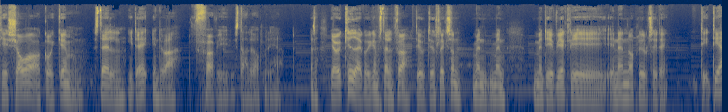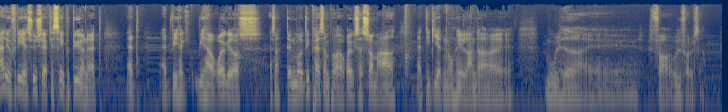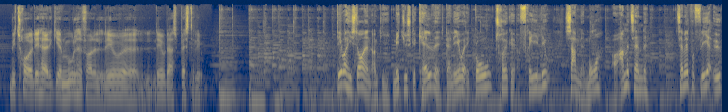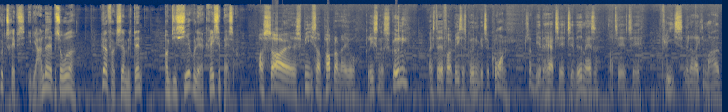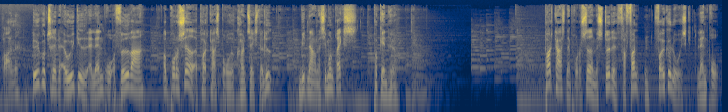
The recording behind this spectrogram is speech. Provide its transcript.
det er sjovere at gå igennem stallen i dag, end det var, før vi startede op med det her. Altså, jeg er jo ikke ked af at gå igennem stallen før. Det er jo, det er jo slet ikke sådan. Men, men, men det er virkelig en anden oplevelse i dag. Det, det er det jo, fordi jeg synes, jeg kan se på dyrene, at, at, at vi, har, vi har rykket os... Altså, den måde, vi passer dem på, har rykket sig så meget, at de giver dem nogle helt andre øh, muligheder øh, for udfoldelse. Vi tror jo, det her det giver dem mulighed for at leve, øh, leve deres bedste liv. Det var historien om de midtjyske kalve, der lever det gode, trygge og frie liv sammen med mor og ammetante. Tag med på flere økotrips i de andre episoder. Hør for eksempel den om de cirkulære grisepasser. Og så øh, spiser poplerne jo grisenes gødning, og i stedet for at grisenes gødning bliver til korn, så bliver det her til, til vedmasse og til, til flis eller rigtig meget brænde. Økotrip er udgivet af Landbrug og Fødevare og produceret af podcastbureauet Kontekst og Lyd. Mit navn er Simon Brix. På genhør. Podcasten er produceret med støtte fra Fonden for Økologisk Landbrug.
